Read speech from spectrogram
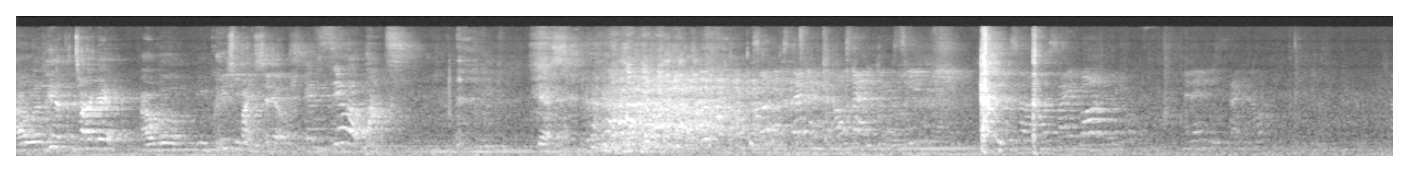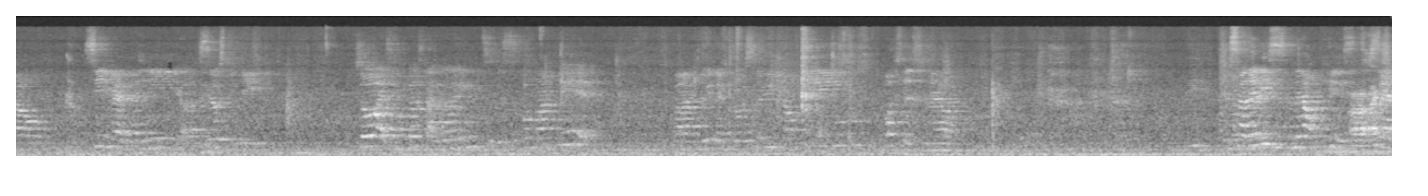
I will hit the target. I will increase my sales. It's zero bucks. Yes. Uh,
